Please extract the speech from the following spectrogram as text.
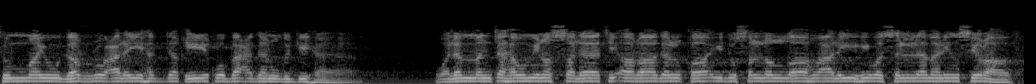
ثم يذر عليها الدقيق بعد نضجها. ولما انتهوا من الصلاة أراد القائد صلى الله عليه وسلم الانصراف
